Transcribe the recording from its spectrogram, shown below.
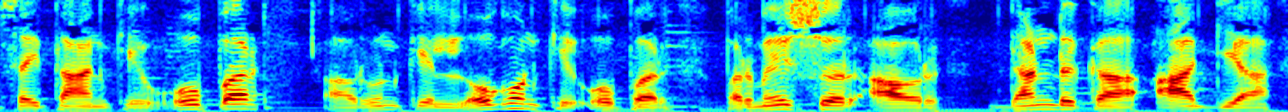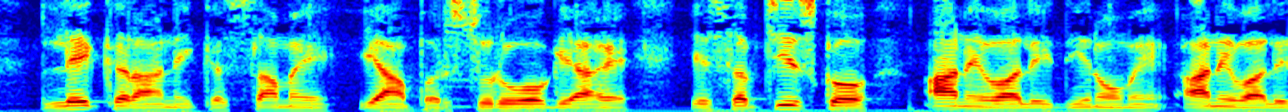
शैतान के ऊपर और उनके लोगों के ऊपर परमेश्वर और दंड का आज्ञा लेकर आने का समय यहाँ पर शुरू हो गया है। ये सब चीज़ को आने वाले दिनों में, आने वाले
